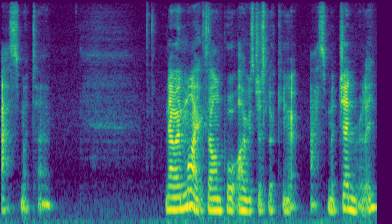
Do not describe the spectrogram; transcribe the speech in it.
asthma term. Now in my example, I was just looking at asthma generally.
